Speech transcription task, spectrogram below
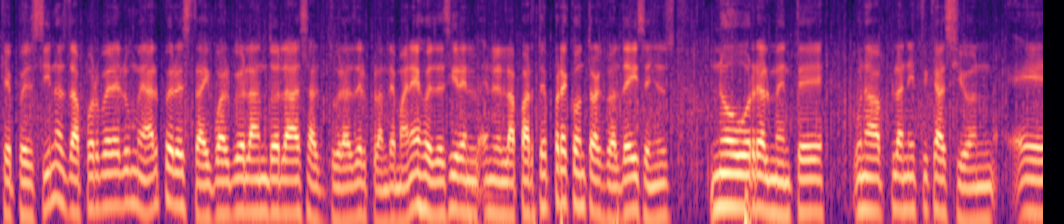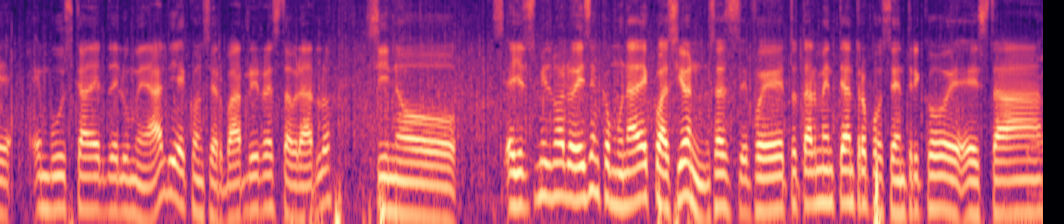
que pues sí nos da por ver el humedal, pero está igual violando las alturas del plan de manejo. Es decir, en, en la parte precontractual de diseños no hubo realmente una planificación eh, en busca del, del humedal y de conservarlo y restaurarlo, sino ellos mismos lo dicen como una adecuación, o sea, fue totalmente antropocéntrico eh, esta,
